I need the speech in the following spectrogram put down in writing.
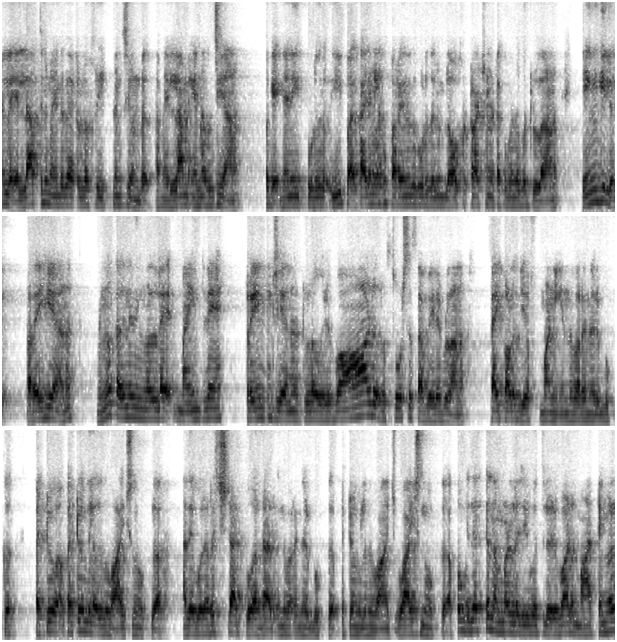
അല്ലെ? എല്ലാത്തിനും അതിന്റെതായുള്ള ഫ്രീക്വൻസി ഉണ്ട്. കാരണം എല്ലാം എനർജിയാണ് ഓക്കെ ഞാൻ ഈ കൂടുതൽ ഈ കാര്യങ്ങളൊക്കെ പറയുന്നത് കൂടുതലും ലോ ഓഫ് അട്രാക്ഷനായിട്ടൊക്കെ ബന്ധപ്പെട്ടുള്ളതാണ്. എങ്കിലും പറയുകയാണ് നിങ്ങൾക്ക് അതിനെ നിങ്ങളുടെ മൈൻഡിനെ ട്രെയിൻ ചെയ്യാനായിട്ടുള്ള ഒരുപാട് റിസോഴ്സസ് അവൈലബിൾ ആണ്. സൈക്കോളജി ഓഫ് മണി എന്ന് പറയുന്ന ഒരു ബുക്ക് പറ്റുമോ പറ്റുമെങ്കിൽ അതൊന്ന് വായിച്ചു നോക്കുക. അതേപോലെ റിച്ച് ഡാഡ് പുവർ ഡാഡ് എന്ന് പറയുന്ന ഒരു ബുക്ക് പറ്റുമെങ്കിൽ ഒന്ന് വായിച്ചു വായിച്ചു നോക്കുക. അപ്പം ഇതൊക്കെ നമ്മളുടെ ജീവിതത്തിൽ ഒരുപാട് മാറ്റങ്ങൾ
